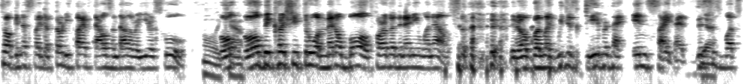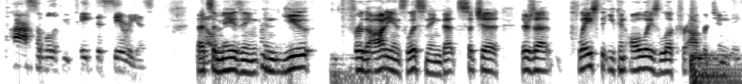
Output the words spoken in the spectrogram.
talking that's like a thirty-five thousand dollar a year school. All, all because she threw a metal ball farther than anyone else. you know, but like we just gave her that insight that this Yeah. is what's possible if you take this serious. That's know? amazing. And you, for the audience listening, that's such a, there's a place that you can always look for opportunity.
